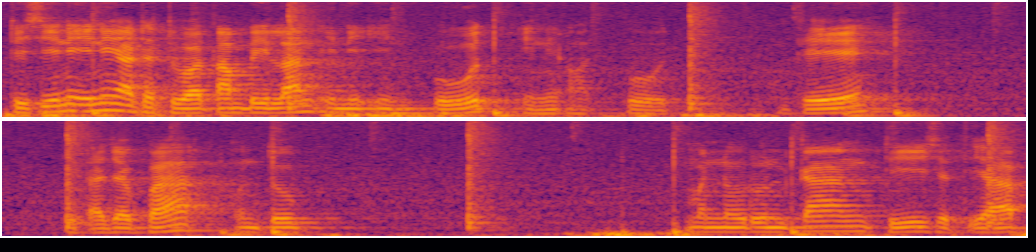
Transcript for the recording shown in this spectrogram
Di sini ini ada dua tampilan ini input ini output. Oke? Kita coba untuk menurunkan di setiap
